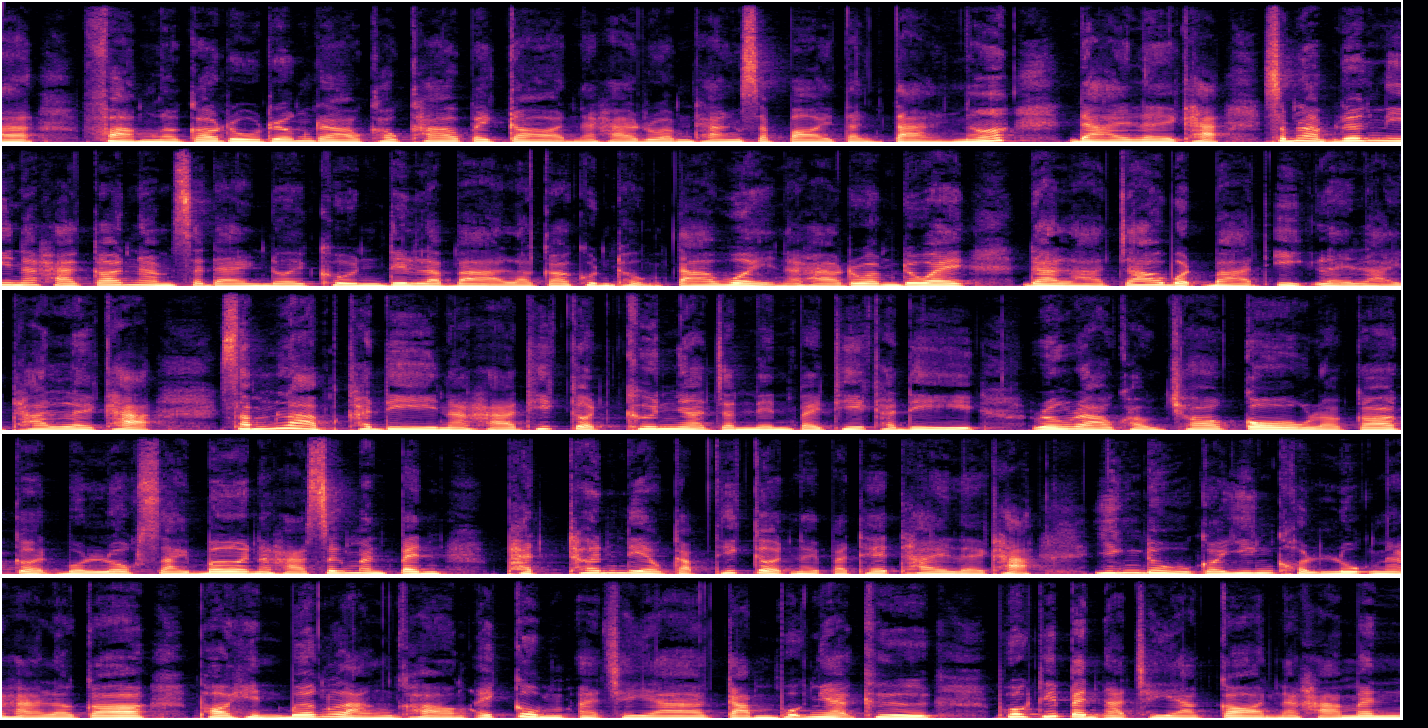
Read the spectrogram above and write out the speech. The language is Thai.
ฟังแล้วก็รู้เรื่องราวคร่าวๆไปก่อนนะคะ รวมทั้งสปอยต่างๆเนาะได้เลยค่ะสำหรับเรื่องนี้นะคะ ก็นำแสดงโดยคุณดิลลาบาแล้วก็คุณถงต้าเว่ยนะคะร่วมด้วยดาราเจ้าบทบาทอีกหลาย ๆ ท่านเลยค่ะสำหรับคดีนะคะที่เกิดขึ้นเนี่ยจะเน้นไปที่คดี เรื่องราวของช่อโกง แล้วก็เกิดบนโลกไซเบอร์นะคะ ซึ่งมันเป็นแพทเทิร์นเดียวกับที่เกิดในประเทศไทยเลยค่ะ ยิ่งดูก็ยิ่งขนลุกนะคะ แล้วก็พอเห็นเบื้องหลังของไอ้กลุ่มอาชญากรรม พวกเนี้ยคือพวกที่เป็นอาชญากรนะคะมัน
